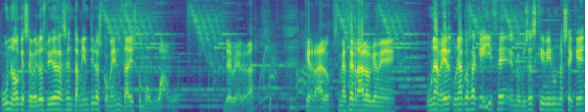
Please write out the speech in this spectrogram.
Uno que se ve los vídeos de asentamiento y los comenta y es como, wow. ¿De verdad? Qué raro. Se me hace raro que me... Una vez, una cosa que hice, me puse a escribir un no sé qué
